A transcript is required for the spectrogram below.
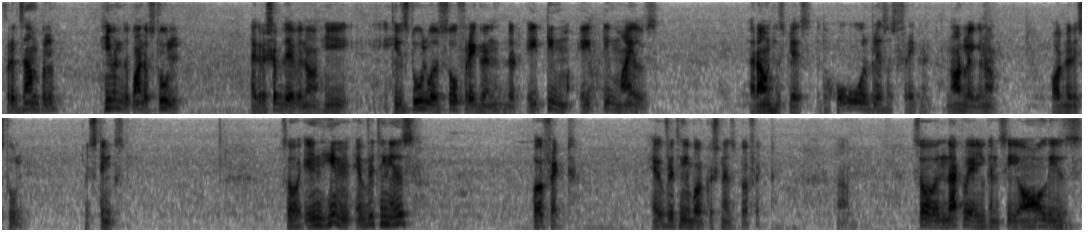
for example, even the point of stool, like Rishabdev, you know, he his stool was so fragrant that 80, 80 miles around his place, the whole place was fragrant, not like you know, ordinary stool, it stinks. So, in him, everything is perfect, everything about Krishna is perfect. Um, so, in that way, you can see all these.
